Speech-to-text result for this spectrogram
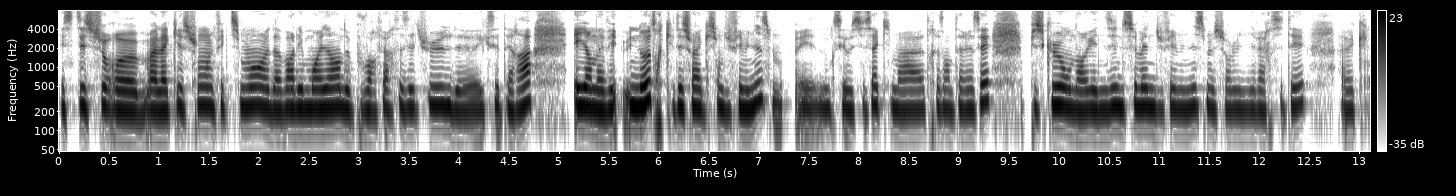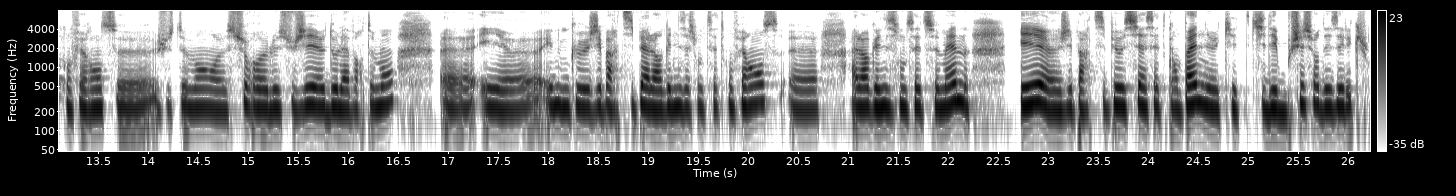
et c'était sur bah, la question effectivement d'avoir les moyens de pouvoir faire ses études, euh, etc. Et il y en avait une autre qui était sur la question du féminisme. Et donc c'est aussi ça qui m'a très intéressée, puisqu'on a organisé une semaine du féminisme sur l'université, avec une conférence euh, justement euh, sur le sujet de l'avortement. Et, et, donc j'ai participé à l'organisation de cette conférence, à l'organisation de cette semaine, et j'ai participé aussi à cette campagne qui, qui débouchait sur des élections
